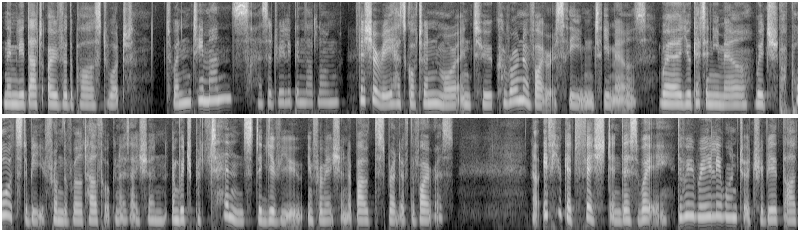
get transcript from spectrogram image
namely that over the past, what, 20 months? Has it really been that long? Fishery has gotten more into coronavirus themed emails, where you get an email which purports to be from the World Health Organization and which pretends to give you information about the spread of the virus. Now, if you get phished in this way, do we really want to attribute that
